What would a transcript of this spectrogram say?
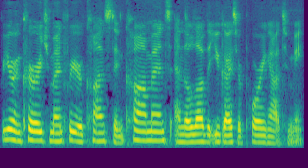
for your encouragement, for your constant comments, and the love that you guys are pouring out to me.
